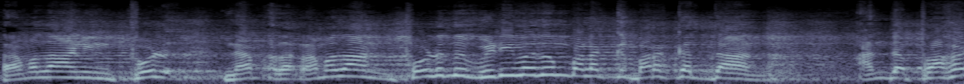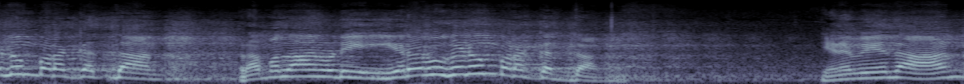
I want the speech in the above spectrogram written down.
ரமதானின் பொழு ந- ரமதான் பொழுது விடிவதும் பறக்க பறக்கத்தான் அந்த பகலும் பறக்கத்தான் ரமதானுடைய இரவுகளும் பறக்கத்தான் எனவேதான்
